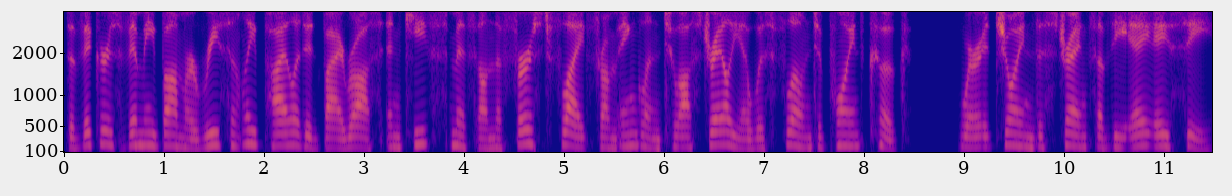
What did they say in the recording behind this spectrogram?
the Vickers Vimy bomber recently piloted by Ross and Keith Smith on the first flight from England to Australia was flown to Point Cook, where it joined the strength of the AAC.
